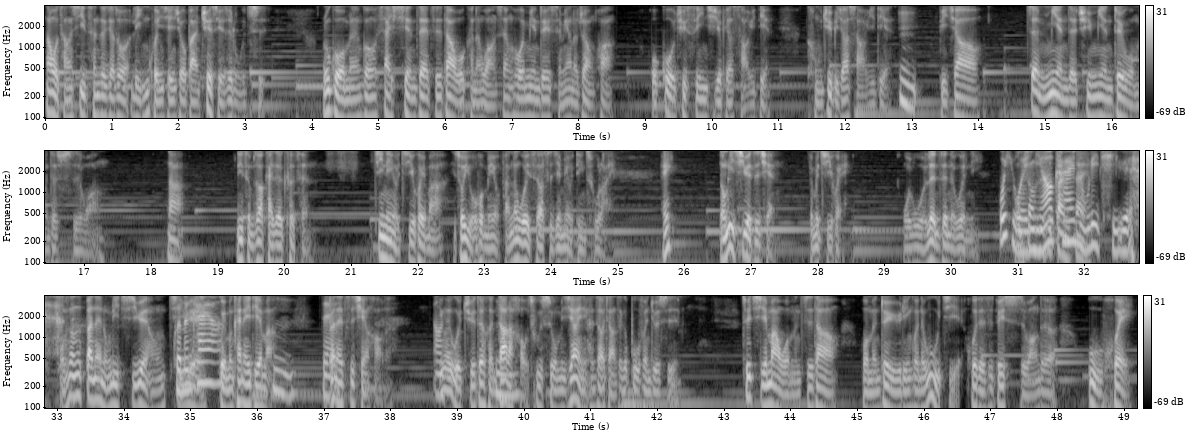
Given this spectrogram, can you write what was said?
那我常戏称这叫做灵魂先修班，确实也是如此。如果我们能够在现在知道我可能往生后会面对什么样的状况，我过去适应期就比较少一点。恐惧比较少一点，嗯，比较正面的去面对我们的死亡。那你什么时候开这个课程？今年有机会吗？你说有或没有？反正我也知道时间没有定出来。哎，农历七月之前有没有机会？我我认真的问你。我以为你要开农历七月。我们上次办在农历七月，好像鬼门开啊，鬼门开那一天嘛。嗯，对，办在之前好了。因为我觉得很大的好处是我们现在也很少讲这个部分，就是最起码我们知道，我们对于灵魂的误解，或者是对死亡的误会，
